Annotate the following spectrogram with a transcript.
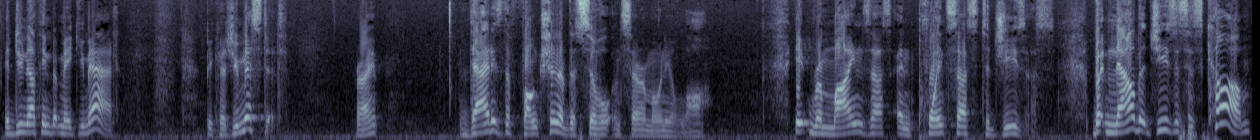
It'd do nothing but make you mad because you missed it, right? That is the function of the civil and ceremonial law. It reminds us and points us to Jesus. But now that Jesus has come,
